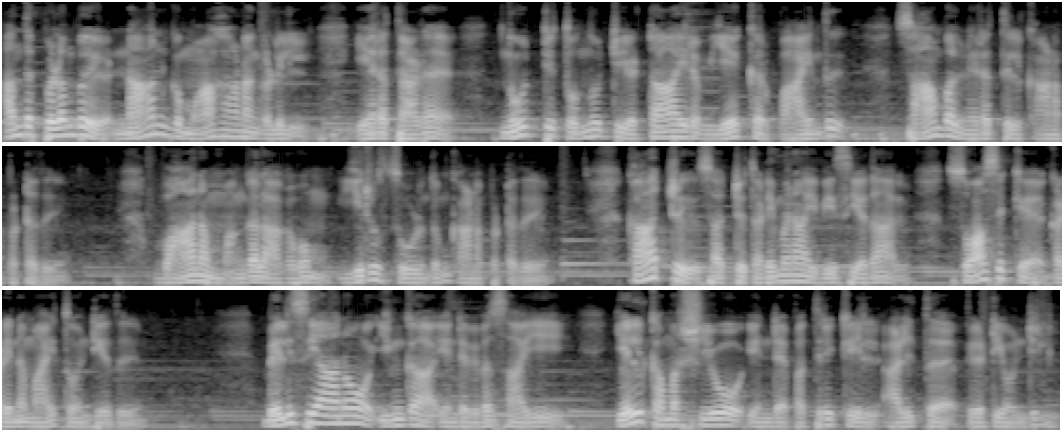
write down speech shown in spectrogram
அந்த பிளம்பு நான்கு மாகாணங்களில் ஏறத்தாழ நூற்றி தொன்னூற்றி எட்டாயிரம் ஏக்கர் பாய்ந்து சாம்பல் நிறத்தில் காணப்பட்டது. வானம் மங்கலாகவும் இரு சூழ்ந்தும் காணப்பட்டது. காற்று சற்று தடிமனாய் வீசியதால் சுவாசிக்க கடினமாய் தோன்றியது. பெலிசியானோ இங்கா என்ற விவசாயி எல் கமர்ஷியோ என்ற பத்திரிகையில் அளித்த பேட்டி ஒன்றில்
